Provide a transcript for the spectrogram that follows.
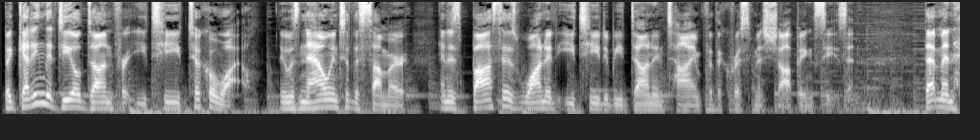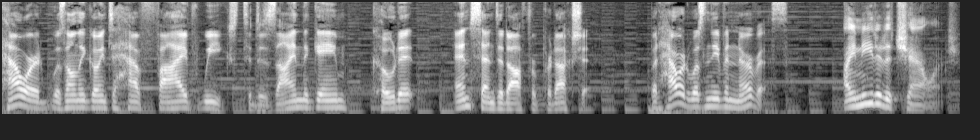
But getting the deal done for ET took a while. It was now into the summer, and his bosses wanted ET to be done in time for the Christmas shopping season. That meant Howard was only going to have five weeks to design the game, code it, and send it off for production. But Howard wasn't even nervous. I needed a challenge.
